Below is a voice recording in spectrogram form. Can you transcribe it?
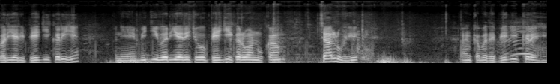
વરિયાળી ભેગી કરી છે અને બીજી વરિયાળી જો ભેગી કરવાનું કામ ચાલુ છે. કારણ કે બધા ભેગી કરે છે.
